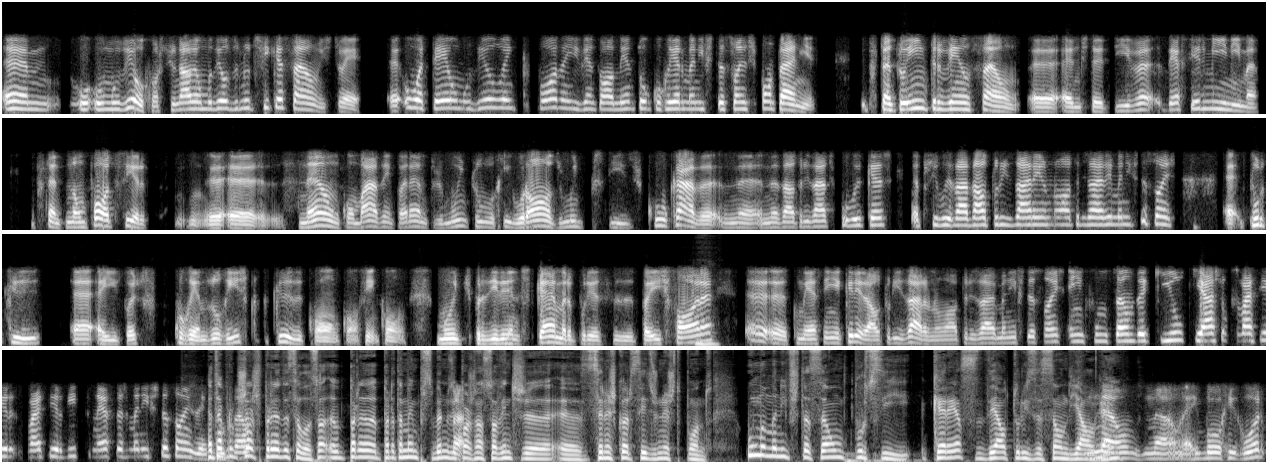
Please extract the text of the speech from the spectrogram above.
um, ehm, o, o, modelo constitucional é um modelo de notificação, isto é, eh, ou até um modelo em que podem eventualmente ocorrer manifestações espontâneas. E, portanto, a intervenção uh, administrativa deve ser mínima. E, portanto, não pode ser, uh, uh, senão com base em parâmetros muito rigorosos, muito precisos, colocada na, nas autoridades públicas a possibilidade de autorizarem ou não autorizarem manifestações. porque aí depois corremos o risco de que, com, com, enfim, com muitos presidentes de Câmara por esse país fora, uhum uh, comecem a querer autorizar ou não autorizar manifestações em função daquilo que acham que vai ser, vai ser dito nessas manifestações. Até função... porque Jorge Pereira da Silva, para, para também percebermos e para os nossos ouvintes uh, uh, serem esclarecidos neste ponto, uma manifestação por si carece de autorização de alguém? Não, não, em bom rigor.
